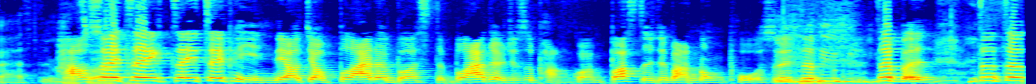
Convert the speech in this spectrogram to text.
bathroom. 好， That's 所以这这这瓶饮料叫 bladder buster，bladder 就是膀胱，buster 就把它弄破，所以这这本这这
